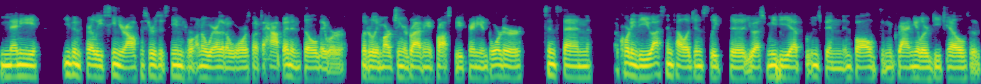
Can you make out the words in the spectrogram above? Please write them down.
Many, even fairly senior officers, it seems, were unaware that a war was about to happen until they were literally marching or driving across the Ukrainian border. Since then, according to US intelligence leaked to US media, Putin's been involved in the granular details of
